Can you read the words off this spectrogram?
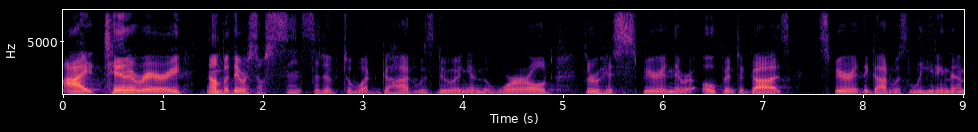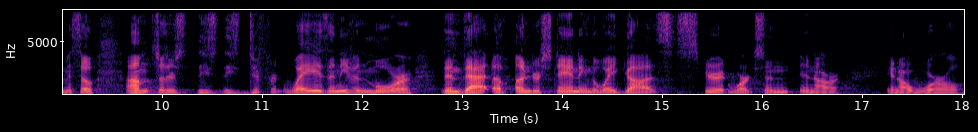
itinerary, um, but they were so sensitive to what God was doing in the world through His Spirit, and they were open to God's Spirit that God was leading them. And so, um, so there's these, these different ways, and even more than that, of understanding the way God's Spirit works in, in, our, in our world.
